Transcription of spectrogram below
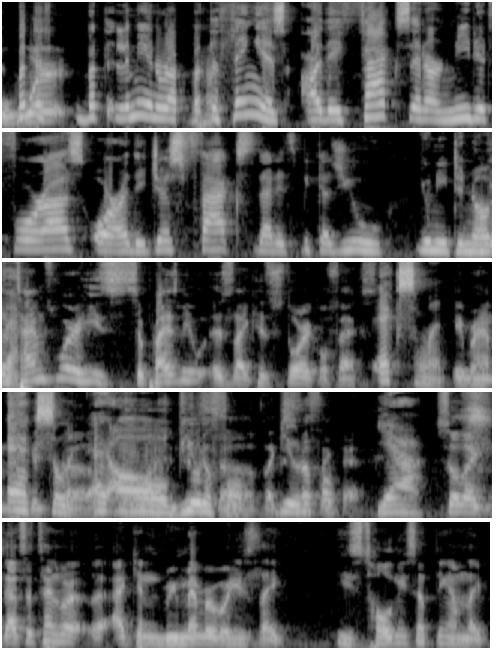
But, where? the, but the- let me interrupt. But Uh-huh. the thing is, are they facts that are needed for us, or are they just facts that it's because you you need to know the that? times where he's surprised me is like historical facts. Excellent. Abraham Lincoln Excellent. stuff, oh, beautiful. stuff, like beautiful. stuff like that. Yeah. So like that's the times where I can remember where he's like, he's told me something. I'm like,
